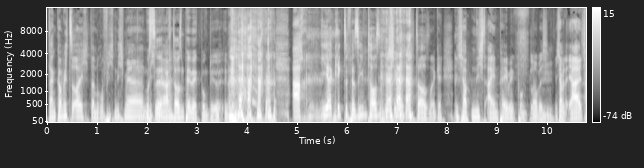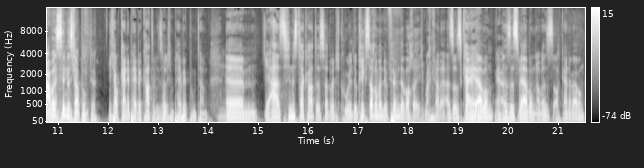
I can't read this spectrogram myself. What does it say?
dann komme ich zu euch. Dann rufe ich nicht mehr. dann musst du mehr 8000 Payback-Punkte. Ach, ihr kriegt sie für 7000, ich schicke euch 8000. Okay. Ich habe nicht einen Payback-Punkt, glaube ich. Hm. Ich habe ja, ich Aber habe es sind Sinister-Punkte. ich hab keine Payback-Karte. Wie soll ich einen Payback-Punkt haben? Hm. Ähm, ja, Sinister-Karte ist halt wirklich cool. Du kriegst auch immer den Film der Woche. Ich mache gerade, also es ist keine ja, Werbung. ja. Es ist Werbung, aber es ist auch keine Werbung.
